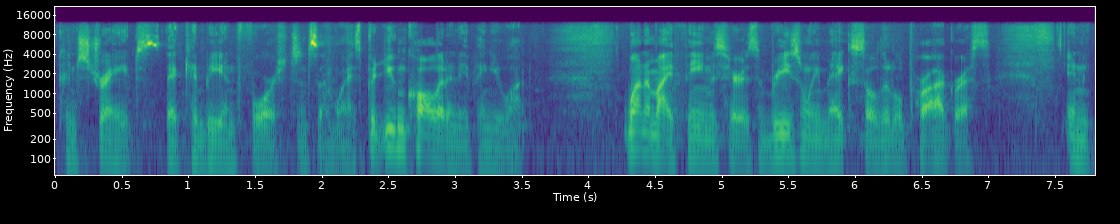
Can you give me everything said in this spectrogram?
constraints that can be enforced in some ways. But you can call it anything you want. One of my themes here is the reason we make so little progress in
